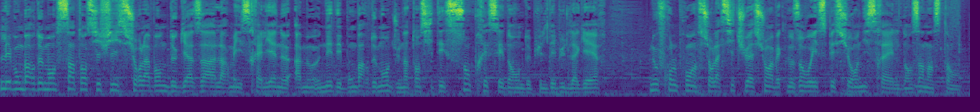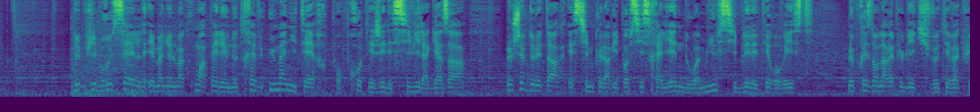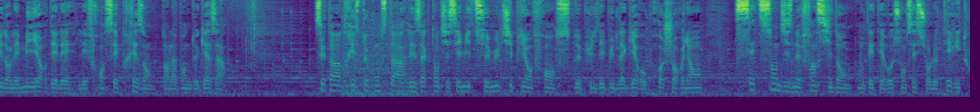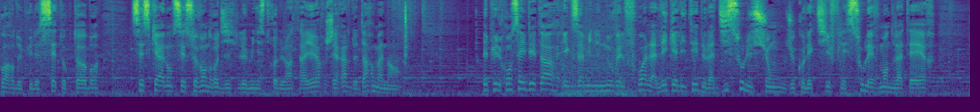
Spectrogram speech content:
Les bombardements s'intensifient sur la bande de Gaza. L'armée israélienne a mené des bombardements d'une intensité sans précédent depuis le début de la guerre. Nous ferons le point sur la situation avec nos envoyés spéciaux en Israël dans un instant. Depuis Bruxelles, Emmanuel Macron appelle à une trêve humanitaire pour protéger les civils à Gaza. Le chef de l'État estime que la riposte israélienne doit mieux cibler les terroristes. Le président de la République veut évacuer dans les meilleurs délais les Français présents dans la bande de Gaza. C'est un triste constat. Les actes antisémites se multiplient en France depuis le début de la guerre au Proche-Orient. 719 incidents ont été recensés sur le territoire depuis le 7 octobre. C'est ce qu'a annoncé ce vendredi le ministre de l'Intérieur, Gérald Darmanin. Et puis le Conseil d'État examine une nouvelle fois la légalité de la dissolution du collectif Les Soulèvements de la Terre.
